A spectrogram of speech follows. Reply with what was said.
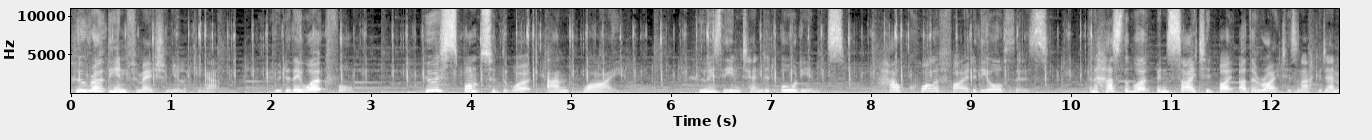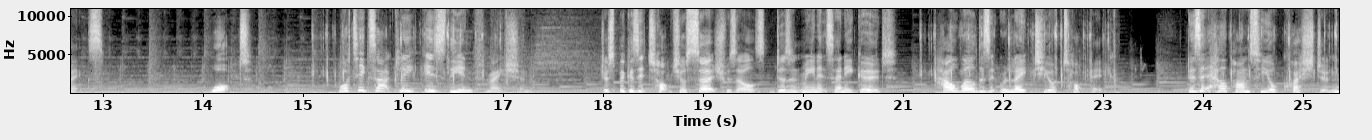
Who wrote the information you're looking at? Who do they work for? Who has sponsored the work and why? Who is the intended audience? How qualified are the authors? And has the work been cited by other writers and academics? What? What exactly is the information? Just because it topped your search results doesn't mean it's any good. How well does it relate to your topic? Does it help answer your question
